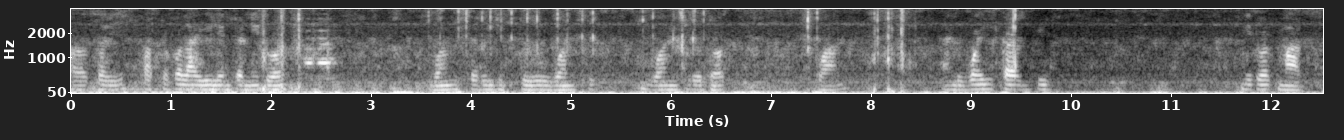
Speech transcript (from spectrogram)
Uh, sorry first of all I will enter network. 172.168.10.1 and wildcard is network mask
